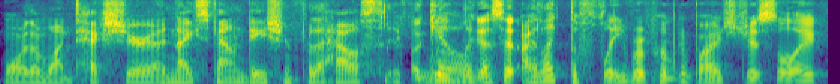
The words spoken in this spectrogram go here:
more than one texture, a nice foundation for the house. If Again, like I said, I like the flavor of pumpkin pie. It's just like,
